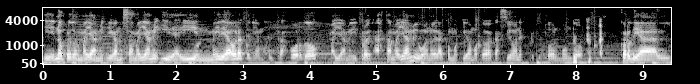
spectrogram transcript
no, perdón, Miami. Llegamos a Miami y de ahí en media hora teníamos el transbordo Miami-Detroit. Hasta Miami, bueno, era como que íbamos de vacaciones porque todo el mundo cordial,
